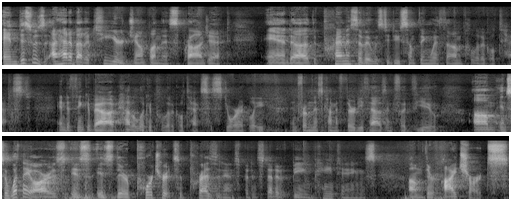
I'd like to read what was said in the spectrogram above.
and this was, I had about a two-year jump on this project. And uh, the premise of it was to do something with um, political text and to think about how to look at political text historically and from this kind of 30,000 foot view. Um, and so what they are is, is, is they're portraits of presidents, but instead of being paintings, um, they're eye charts.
